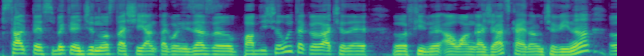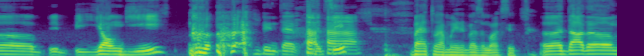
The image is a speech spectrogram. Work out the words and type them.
sar pe subiecte de genul ăsta și antagonizează publisher, uite că acele uh, firme au angajați care n-au nicio vină, uh, Yonggi, printre alții, băiatul ăla mă enervează maxim, uh, dar uh,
